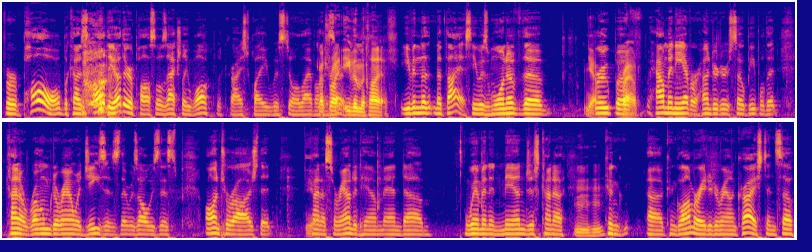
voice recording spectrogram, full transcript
for Paul because all the other apostles actually walked with Christ while he was still alive on that's right. earth. Even Matthias. Even the Matthias, he was one of the Yeah, group of crowd. how many ever hundred or so people that kind of roamed around with Jesus. There was always this entourage that Yeah. kind of surrounded him, and um, women and men just kind of Mm-hmm. con- uh, conglomerated around Christ. And so,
